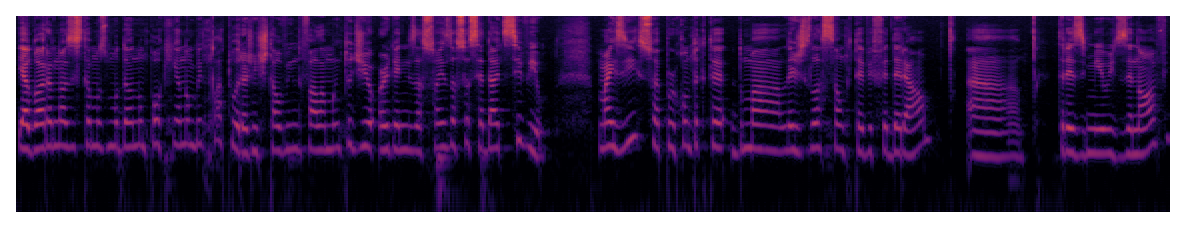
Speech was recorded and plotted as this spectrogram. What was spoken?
e agora nós estamos mudando um pouquinho a nomenclatura. A gente está ouvindo falar muito de organizações da sociedade civil, mas isso é por conta de uma legislação que teve federal, a 13.019,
